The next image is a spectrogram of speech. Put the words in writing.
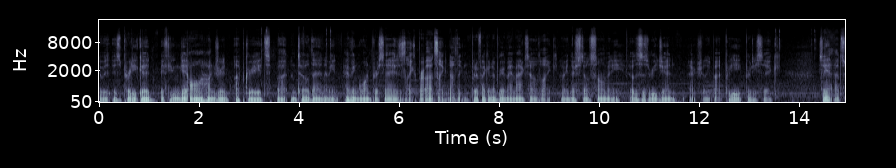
is pretty good if you can get all 100 upgrades but until then i mean having 1% is like bro that's like nothing. But if i can upgrade my max health like i mean there's still so many. So this is regen actually but pretty pretty sick. So yeah that's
